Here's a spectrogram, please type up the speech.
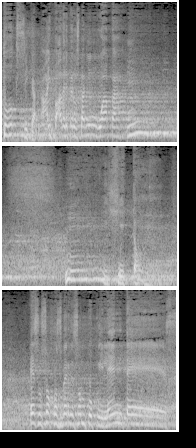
Tóxica. Ay, padre, pero está bien guapa. Mm. Mm, hijito. Esos ojos verdes son pupilentes.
